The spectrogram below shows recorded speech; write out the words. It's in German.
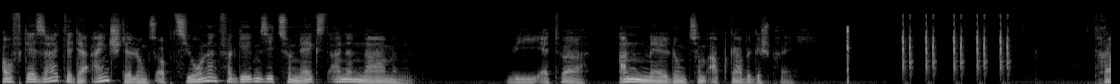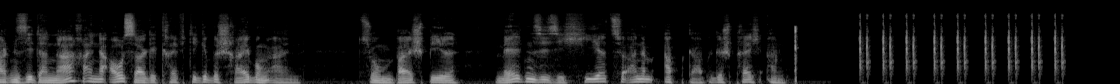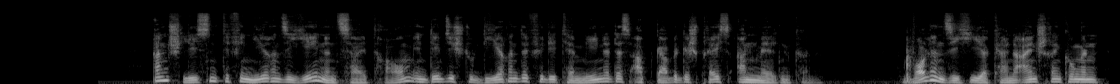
Auf der Seite der Einstellungsoptionen vergeben Sie zunächst einen Namen wie etwa Anmeldung zum Abgabegespräch. Tragen Sie danach eine aussagekräftige Beschreibung ein, zum Beispiel melden Sie sich hier zu einem Abgabegespräch an. Anschließend definieren Sie jenen Zeitraum, in dem Sie Studierende für die Termine des Abgabegesprächs anmelden können. Wollen Sie hier keine Einschränkungen,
